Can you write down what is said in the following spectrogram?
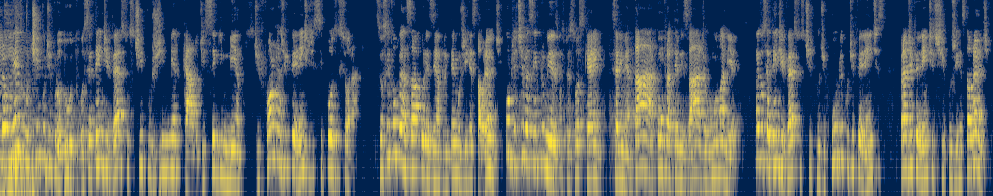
Para o mesmo tipo de produto, você tem diversos tipos de mercado, de segmentos, de formas diferentes de se posicionar. Se você for pensar, por exemplo, em termos de restaurante, o objetivo é sempre o mesmo. As pessoas querem se alimentar, confraternizar de alguma maneira. Mas você tem diversos tipos de público diferentes para diferentes tipos de restaurante.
